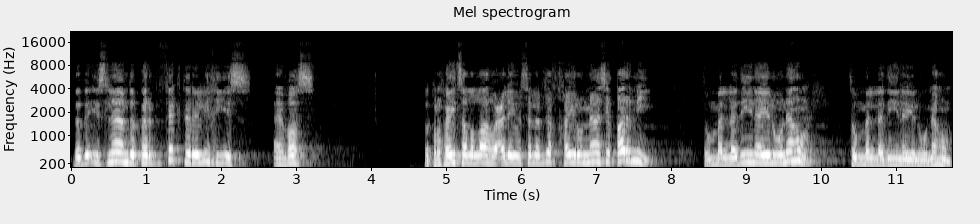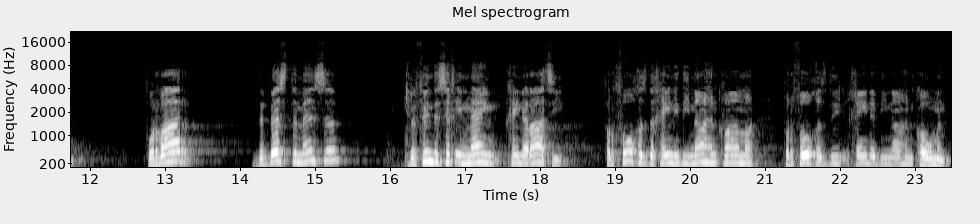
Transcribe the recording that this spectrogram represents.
dat de islam de perfecte religie is en was. De profeet sallallahu alayhi wasallam zegt: Khairun nasi qarni, thumma alladhina yalunahum, ثم الذين يلونهم Voorwaar, de beste mensen bevinden zich in mijn generatie. Vervolgens degene die na hen kwamen, vervolgens diegenen die na hen komen.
